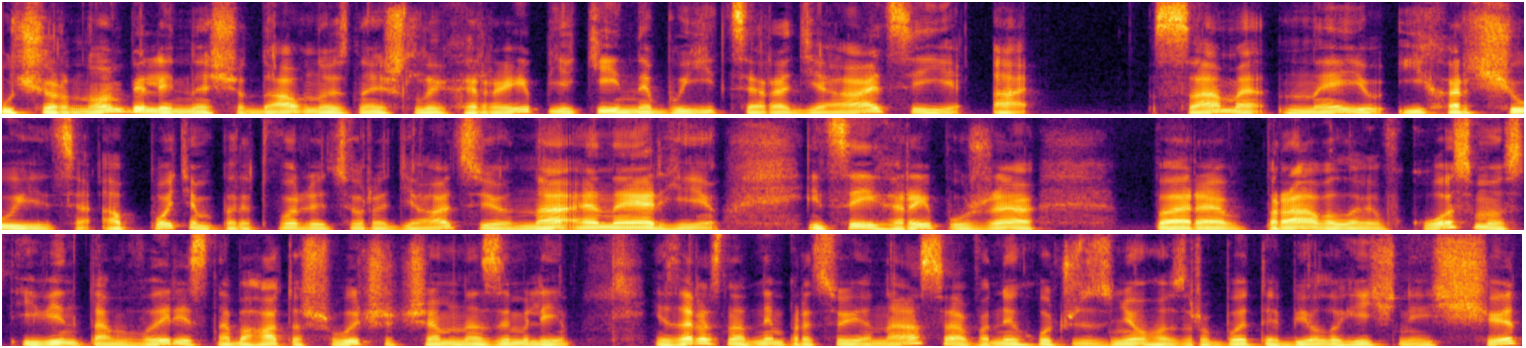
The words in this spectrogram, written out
У Чорнобилі нещодавно знайшли гриб, який не боїться радіації, а саме нею і харчується, а потім перетворює цю радіацію на енергію. І цей гриб уже переправили в космос, і він там виріс набагато швидше, ніж на Землі. І зараз над ним працює НАСА. Вони хочуть з нього зробити біологічний щит,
